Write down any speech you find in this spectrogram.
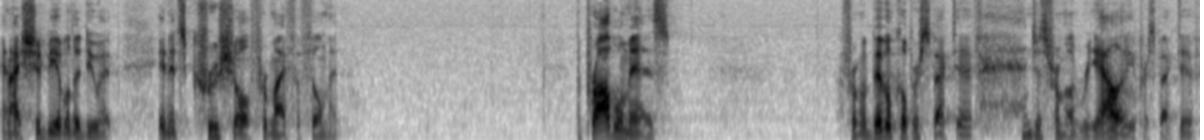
and I should be able to do it and it's crucial for my fulfillment. The problem is, from a biblical perspective and just from a reality perspective,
